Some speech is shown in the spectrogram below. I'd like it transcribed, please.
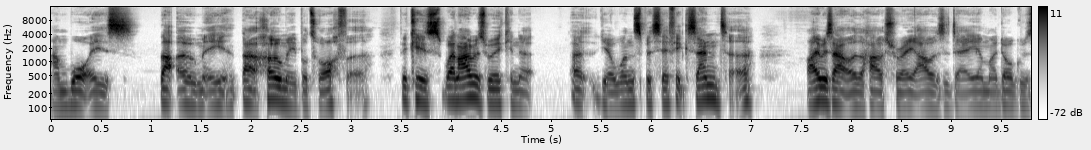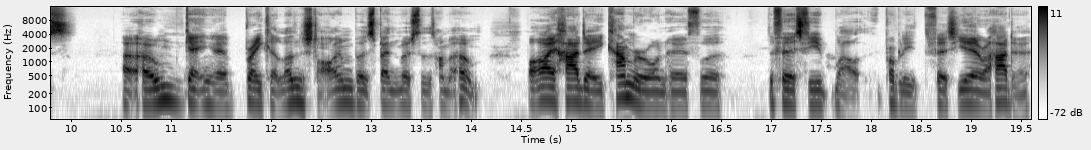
and what is that home that home able to offer because when i was working at, at you know one specific center I was out of the house for eight hours a day, and my dog was at home getting a break at lunchtime, but spent most of the time at home. But I had a camera on her for the first few, well, probably the first year I had her,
